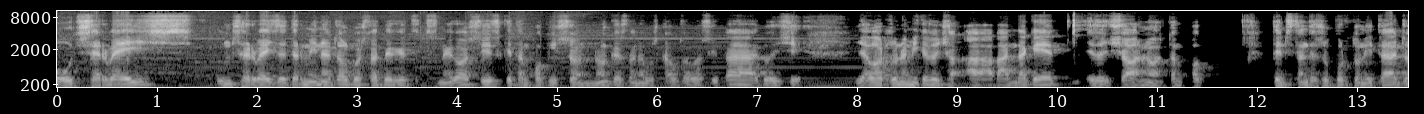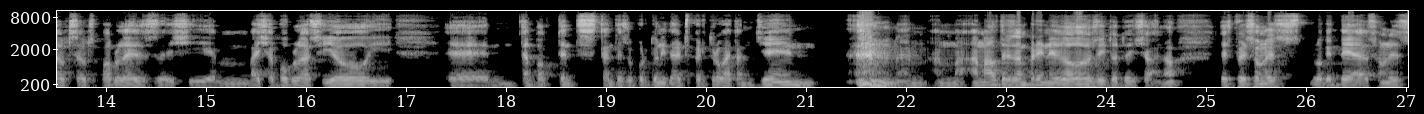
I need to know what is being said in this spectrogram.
o serveis uns serveis determinats al costat d'aquests negocis que tampoc hi són, no? que es van a buscar-los a la ciutat o així. Llavors, una mica és això. A banda que és això, no? tampoc tens tantes oportunitats als seus pobles així amb baixa població i eh, tampoc tens tantes oportunitats per trobar tant gent, amb, amb, amb altres emprenedors i tot això, no? Després són les, el que et deia, són les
